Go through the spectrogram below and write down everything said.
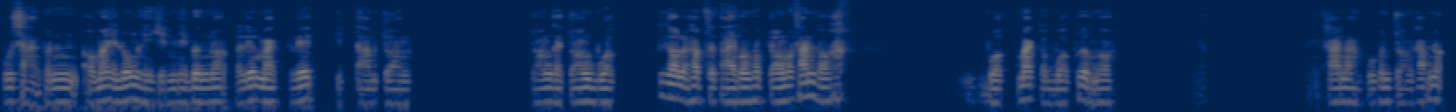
ผู้สร้างเพิ่นเอามาให้ลงให้เห็นให้เบิ่งเนาะก็เลยมักก็เลยติดตามจอง จองก็จองบวกคือเก่าแหละครับสไตล์ผมครับจองบ่ทันเขา บวกมักก็บบวกเพิ่มเอาะค่าน้ำผู้เพิ่นจองครับเนาะ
